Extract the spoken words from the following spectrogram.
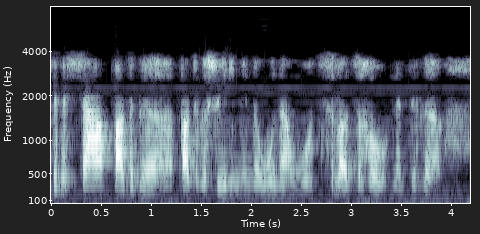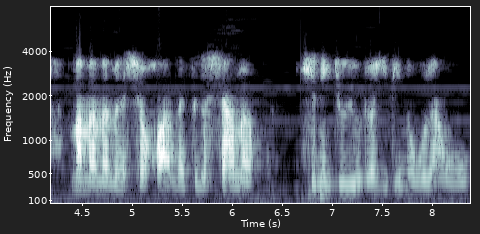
这个虾把这个把这个水里面的污染物吃了之后，那这个慢慢慢慢的消化，那这个虾呢，体内就有着一定的污染物。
